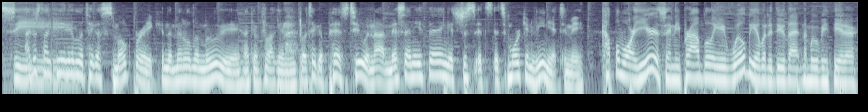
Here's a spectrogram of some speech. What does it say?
see. I just like being able to take a smoke break in the middle of the movie. I can fucking go take a piss too and not miss anything. It's just it's it's more convenient to me. a couple more years, and he probably will be able to do that in the movie theater.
